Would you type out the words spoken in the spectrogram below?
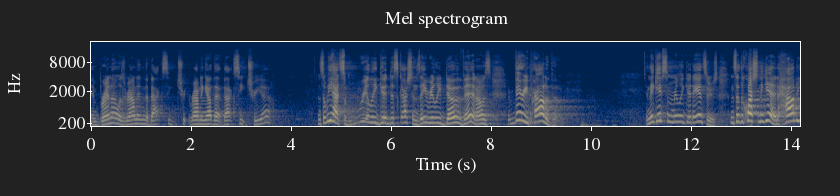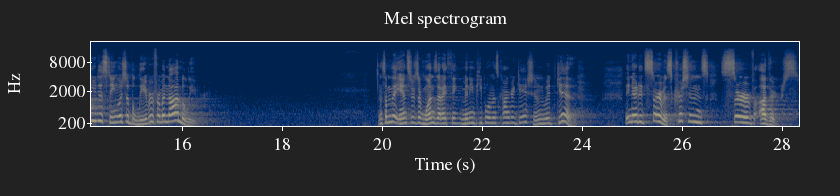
and Brenna was rounding, the backseat, rounding out that backseat trio. And so we had some really good discussions. They really dove in. I was very proud of them. And they gave some really good answers. And so the question again how do you distinguish a believer from a non believer? And some of the answers are ones that I think many people in this congregation would give. They noted service. Christians serve others.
